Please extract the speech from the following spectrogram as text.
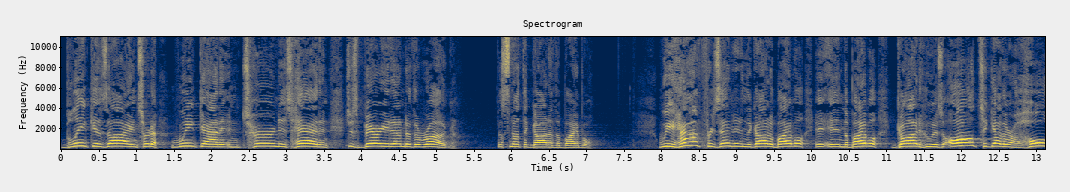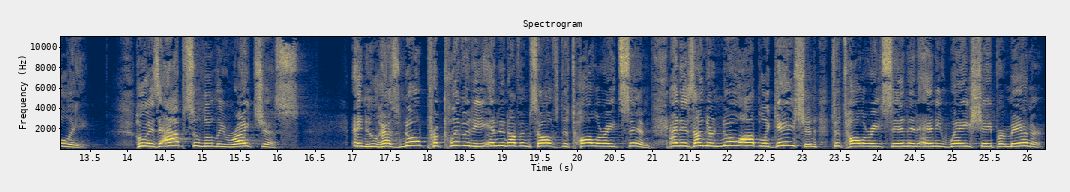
blink his eye and sort of wink at it and turn his head and just bury it under the rug. That's not the God of the Bible. We have presented in the God of Bible, in the Bible, God who is altogether holy, who is absolutely righteous, and who has no proclivity in and of himself to tolerate sin, and is under no obligation to tolerate sin in any way, shape, or manner.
